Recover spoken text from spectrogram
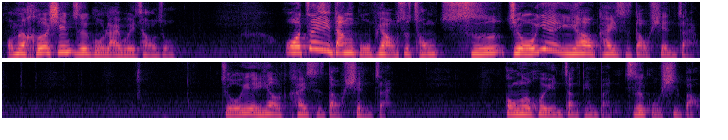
我们核心指股来回操作。我这一档股票是从十九月一号开始到现在，九月一号开始到现在。工二会员涨停板，子股细胞。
